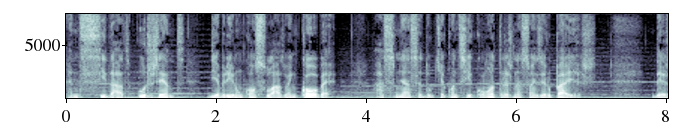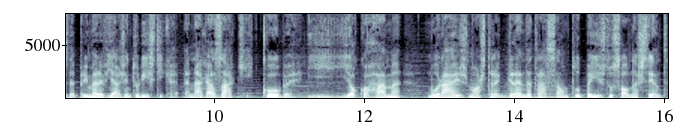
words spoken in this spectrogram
a necessidade urgente de abrir um consulado em Kobe, à semelhança do que acontecia com outras nações europeias. Desde a primeira viagem turística a Nagasaki, Kobe e Yokohama, Moraes mostra grande atração pelo país do sol nascente,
